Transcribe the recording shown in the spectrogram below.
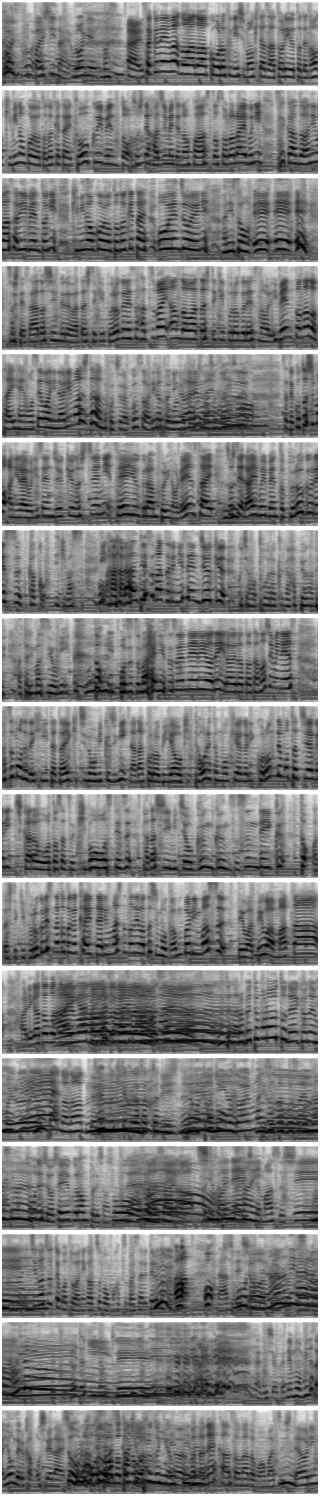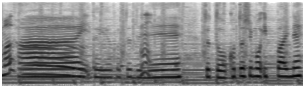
ごいすごい。いっぱい来たよ上げますはい、昨年はノアノア登録に下北沢トリウッドでの君の声を届けたいトークイベント。そして初めてのファーストソロライブにセカンドアニバーサリーイベントに君の声を届けたい。応援上映にアニソン AAA そしてサードシングル私的プログレス発売私的プログレスのイベントなど大変お世話になりました。こちらこそありがとうございますさて今年もアニライブ2019の出演に声優グランプリの連載そしてライブイベントプログレス過去いきます。にランティス祭り2019こちらも当落が発表なんで当たりますように。と 一歩ずつ前に進んでいるようでいろいろと楽しみです。初詣で引いた大吉のおみくじに七転び八起き倒れても起き上がり転んでも立ち上がり力を落とさず希望を捨てず正しい道をぐんぐん進んでいく。と私的プログレスなことが書いてありましたので私も頑張ります。ではではまた。ありがとうございます。ありがとうございます。こうやって並べてもらうとね去年もいろいろやったんだなって、全部来てくださったんですね。ねありがとうございますありがとうございます。そうですよ。声優グランプリさんでもそうねそうだ。そうだしてますし、1月ってことは2月号も発売されてるのかな、あおなんでしょう？なんでしょうなんだろう。ドキドキなんでしょうかね。もう皆さん読んでるかもしれない。そう放送の時は。確かに入れてるまたね感想などもお待ちしております、はーい。ということでね、ちょっと今年もいっぱいね、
